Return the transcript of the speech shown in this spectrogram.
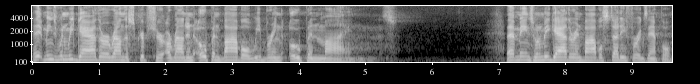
it means when we gather around the scripture, around an open Bible, we bring open minds. That means when we gather in Bible study, for example,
